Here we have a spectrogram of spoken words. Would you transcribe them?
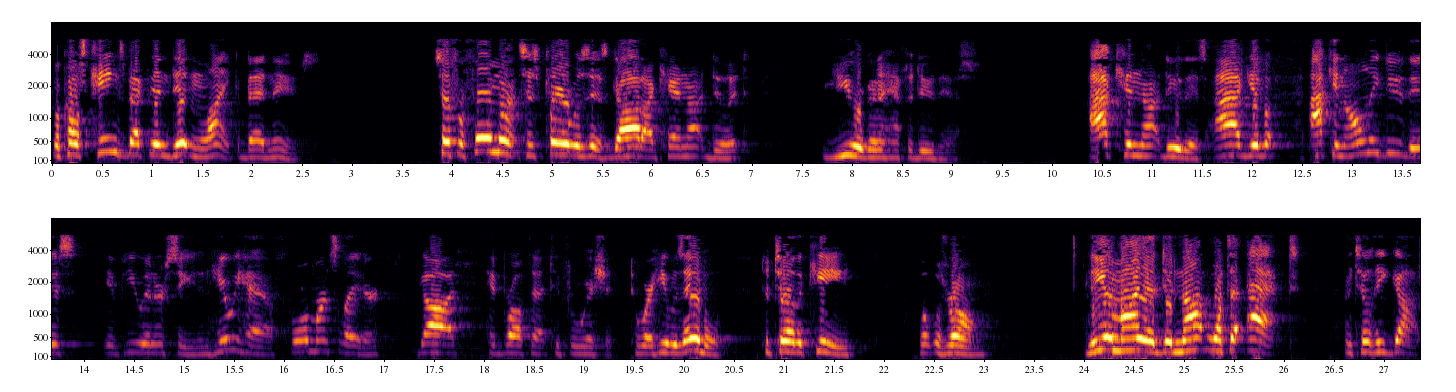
Because kings back then didn't like bad news. So for four months, his prayer was this God, I cannot do it. You are going to have to do this. I cannot do this. I give up. I can only do this if you intercede. And here we have, four months later, God had brought that to fruition, to where he was able to tell the king what was wrong. Nehemiah did not want to act until he got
